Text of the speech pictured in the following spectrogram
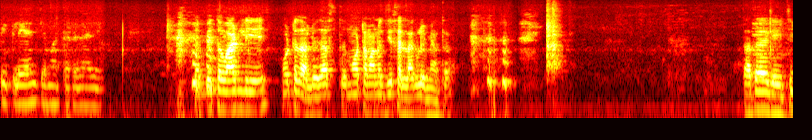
पिकले यांचे म्हातारे झाले तब्येत वाढली आहे मोठं झालो जास्त मोठा माणूस दिसायला लागलो मी आता. आता घ्यायची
